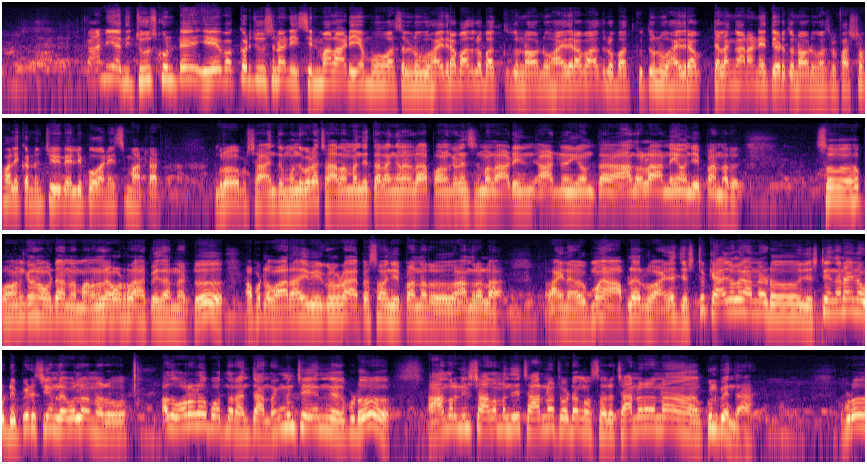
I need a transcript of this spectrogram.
కానీ అది చూసుకుంటే ఏ ఒక్కరు చూసినా నీ సినిమాలు ఆడియము అసలు నువ్వు హైదరాబాద్లో బతుకుతున్నావు నువ్వు హైదరాబాద్లో బతుకుతూ నువ్వు హైదరాబాద్ తెలంగాణనే తిడుతున్నావు నువ్వు అసలు ఫస్ట్ ఆఫ్ ఆల్ ఇక్కడ నుంచి వెళ్ళిపో అనేసి మాట్లాడుతున్నావు బ్రో ఇప్పుడు ఇంతకు ముందు కూడా చాలా మంది తెలంగాణలో పవన్ కళ్యాణ్ సినిమాలు ఆడి ఆడినయం ఆంధ్రలో ఆడినయం అని చెప్పి అన్నారు. సో పవన్ కళ్యాణ్ ఒకటే అన్నారు మనల్ని ఎవరు ఆపేది అన్నట్టు. అప్పట్లో వారాహి వెహికల్ కూడా ఆపేస్తామని చెప్పి అన్నారు ఆంధ్రాలో. ఆయన ఆపలేరు ఆయన జస్ట్ క్యాజువల్గా అన్నాడు. జస్ట్ ఏంటంటే ఆయన డిప్యూటీ సీఎం లెవెల్లో అన్నారు అది ఓవరాల్గా పోతున్నారు. అంతే. అంతకుమించి ఏం లేదు. ఇప్పుడు ఆంధ్ర నుంచి చాలామంది చార్మినార్ చూడడానికి వస్తారు. చార్మినార్ అన్న కూలిపోయిందా? ఇప్పుడు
